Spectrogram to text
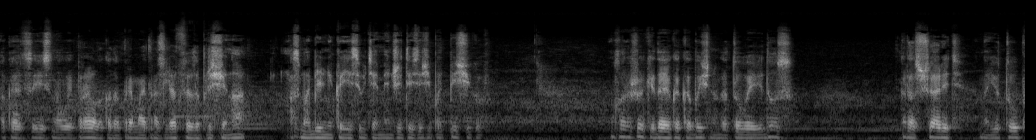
Оказывается, есть новые правила, когда прямая трансляция запрещена. С мобильника, если у тебя меньше тысячи подписчиков. Ну хорошо, кидаю, как обычно, готовый видос. Расшарить на YouTube.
